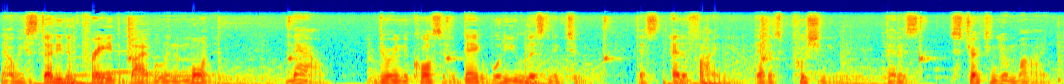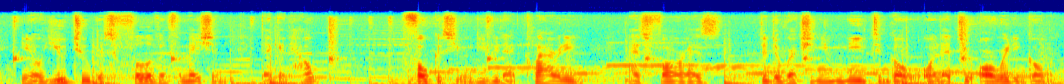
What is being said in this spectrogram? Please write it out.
Now, we studied and prayed the Bible in the morning. Now, during the course of the day, what are you listening to that's edifying you, that is pushing you, that is stretching your mind? You know, YouTube is full of information that can help focus you and give you that clarity as far as the direction you need to go or that you're already going.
